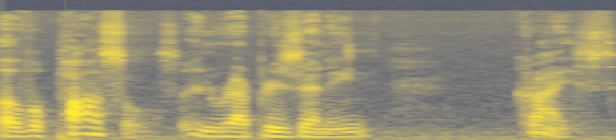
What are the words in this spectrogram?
of apostles in representing Christ.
